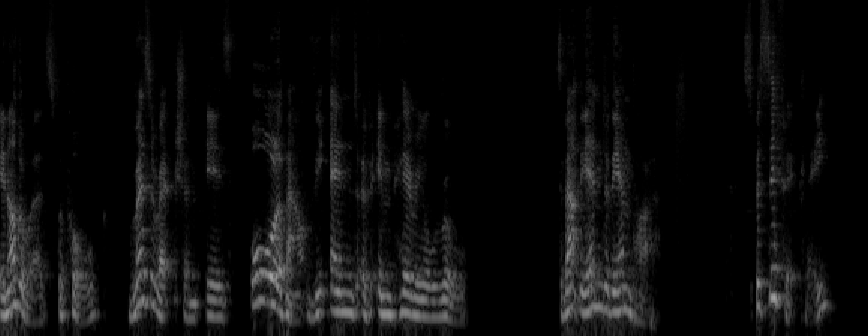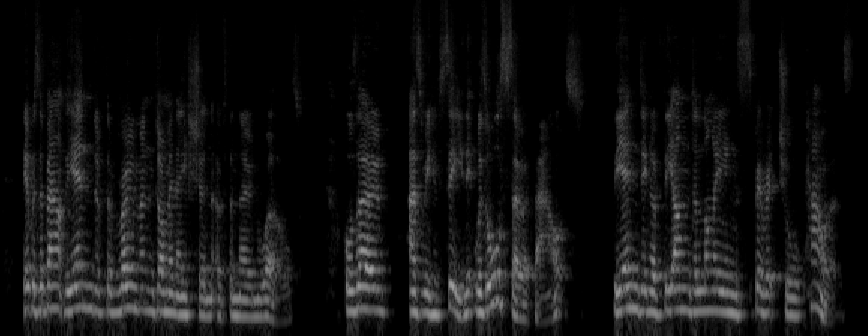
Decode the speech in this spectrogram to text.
In other words, for Paul, resurrection is all about the end of imperial rule. It's about the end of the empire. Specifically, it was about the end of the Roman domination of the known world. Although as we have seen, it was also about the ending of the underlying spiritual powers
